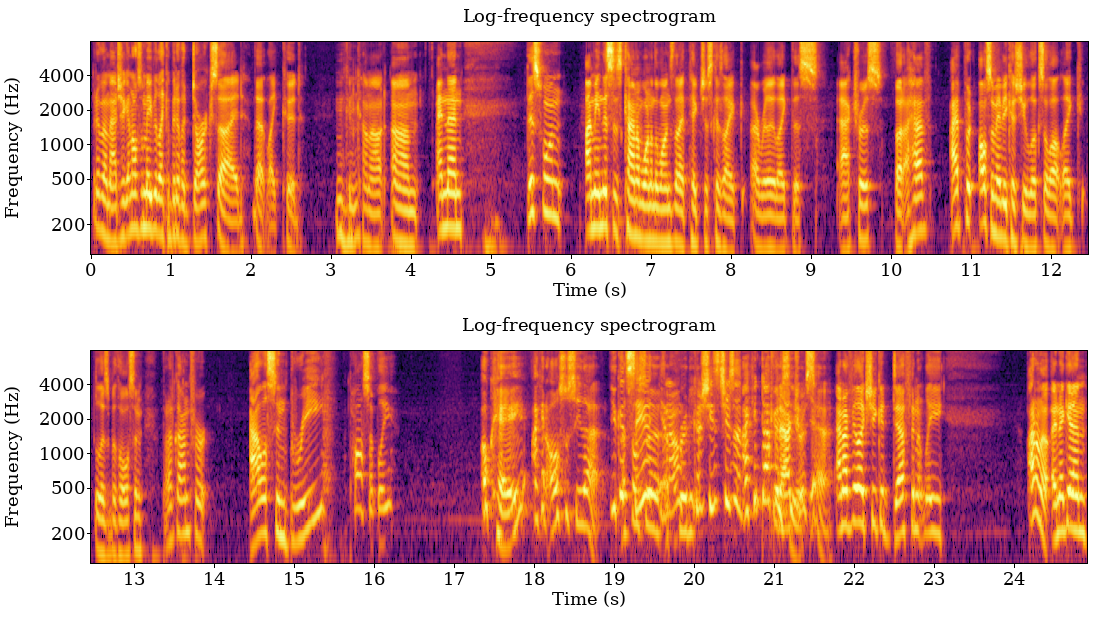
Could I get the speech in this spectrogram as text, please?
bit of a magic, and also maybe like a bit of a dark side that like could Mm-hmm. could come out. Um, and then this one, I mean, this is kind of one of the ones that I picked just because like I really like this actress, but I have I put also maybe because she looks a lot like Elizabeth Olsen, but I've gone for Alison Brie possibly. Okay, I can also see that. You can That's see it, you know, pretty- because she's she's a I can good definitely see it, actress, yeah. and I feel like she could definitely. I don't know. And again,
